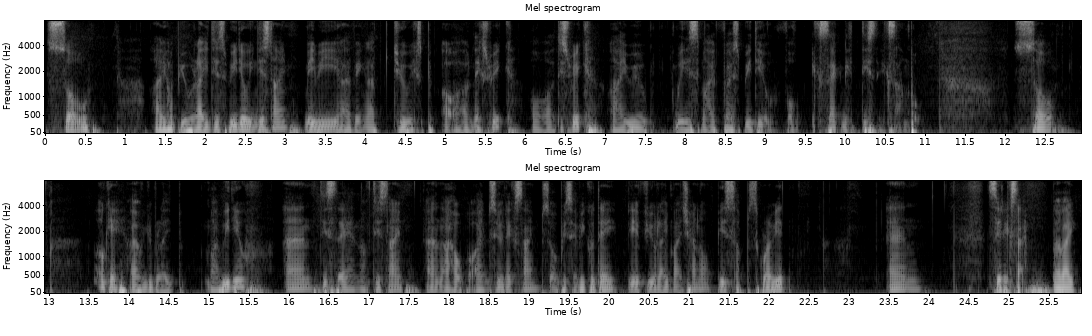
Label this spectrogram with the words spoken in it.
so I hope you like this video in this time. Maybe having a two weeks or uh, next week or this week, I will release my first video for exactly this example. So, okay, I hope you like my video and this is the end of this time and I hope I'm see you next time. So please have a good day. If you like my channel, please subscribe it and see you next time. Bye bye.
